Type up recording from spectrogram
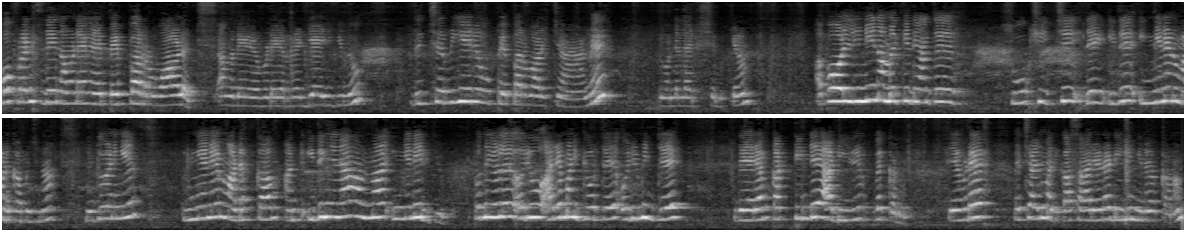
അപ്പോൾ ഫ്രണ്ട്സ് ഡേ നമ്മുടെ അങ്ങനെ പേപ്പർ വാളറ്റ്സ് അങ്ങനെ ഇവിടെ റെഡി ആയിരിക്കുന്നു. ഇത് ചെറിയൊരു പേപ്പർ വാളറ്റ് ആണ്. അതുകൊണ്ട് എല്ലാവരും ക്ഷമിക്കണം. അപ്പോൾ ഇനി നമുക്ക് ഇതിനകത്ത് സൂക്ഷിച്ച് ഇത് ഇത് ഇങ്ങനെയാണ് മടക്കാൻ പറ്റുന്ന. നിങ്ങൾക്ക് വേണമെങ്കിൽ ഇങ്ങനെ മടക്കാം. ഇതിങ്ങനെ വന്നാൽ ഇങ്ങനെ ഇരിക്കും. അപ്പോൾ നിങ്ങൾ ഒരു അരമണിക്കൂറത്തെ ഒരു മിനിറ്റ് നേരം കട്ടിന്റെ അടിയിൽ വെക്കണം. എവിടെ വെച്ചാലും മതി. കസാരയുടെ അടിയിൽ ഇങ്ങനെ വെക്കണം.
